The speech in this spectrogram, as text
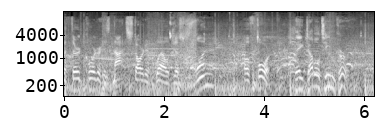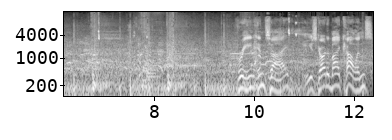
The third quarter has not started well, just one of four. They double team Curry. Green inside. He's guarded by Collins.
